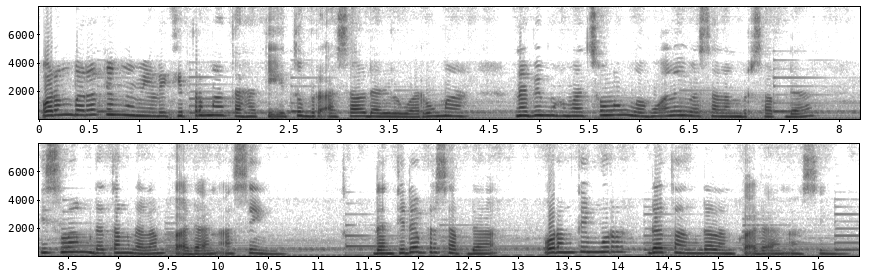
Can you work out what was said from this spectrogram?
Orang Barat yang memiliki permata hati itu berasal dari luar rumah. Nabi Muhammad SAW bersabda, "Islam datang dalam keadaan asing," dan tidak bersabda, "Orang Timur datang dalam keadaan asing."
